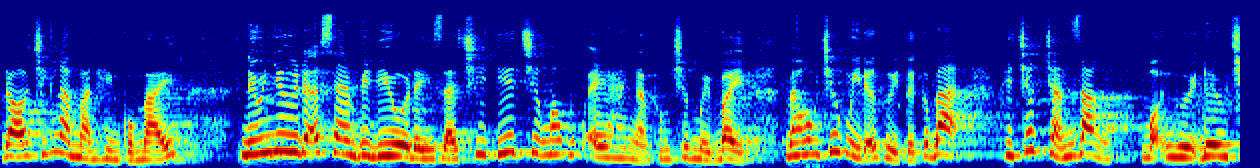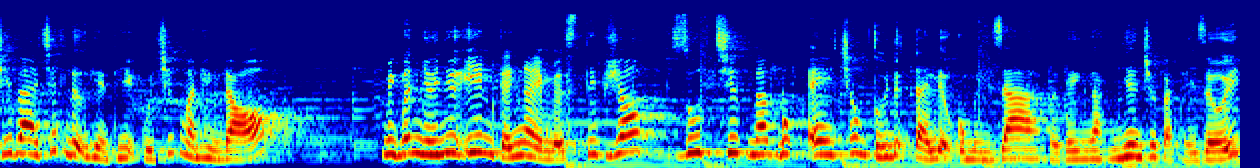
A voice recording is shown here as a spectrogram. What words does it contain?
đó chính là màn hình của máy. Nếu như đã xem video đánh giá chi tiết chiếc MacBook Air 2017 mà hôm trước mình đã gửi tới các bạn thì chắc chắn rằng mọi người đều chê bai chất lượng hiển thị của chiếc màn hình đó. Mình vẫn nhớ như in cái ngày mà Steve Jobs rút chiếc MacBook Air trong túi đựng tài liệu của mình ra và gây ngạc nhiên cho cả thế giới.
